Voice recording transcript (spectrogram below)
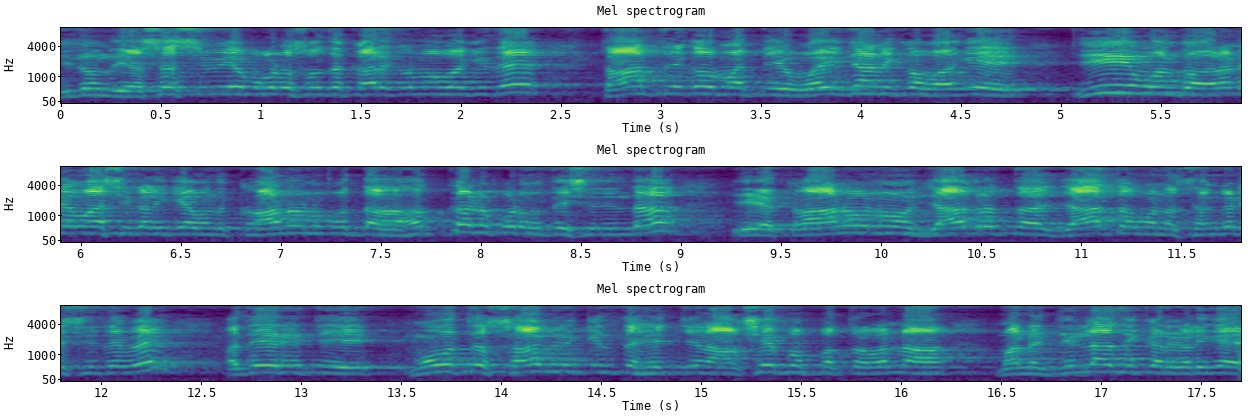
ಇದೊಂದು ಯಶಸ್ವಿಗೊಳಿಸುವ ಕಾರ್ಯಕ್ರಮವಾಗಿದೆ. ತಾಂತ್ರಿಕ ಮತ್ತು ವೈಜ್ಞಾನಿಕವಾಗಿ ಈ ಒಂದು ಅರಣ್ಯವಾಸಿಗಳಿಗೆ ಒಂದು ಕಾನೂನುಬದ್ಧ ಹಕ್ಕನ್ನು ಕೊಡುವ ಉದ್ದೇಶದಿಂದ ಈ ಕಾನೂನು ಜಾಗೃತ ಜಾಥವನ್ನು ಸಂಘಟಿಸಿದ್ದೇವೆ. ಅದೇ ರೀತಿ ಮೂವತ್ತು ಸಾವಿರಕ್ಕಿಂತ ಹೆಚ್ಚಿನ ಆಕ್ಷೇಪ ಪತ್ರವನ್ನು ಮಾನ್ಯ ಜಿಲ್ಲಾಧಿಕಾರಿಗಳಿಗೆ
